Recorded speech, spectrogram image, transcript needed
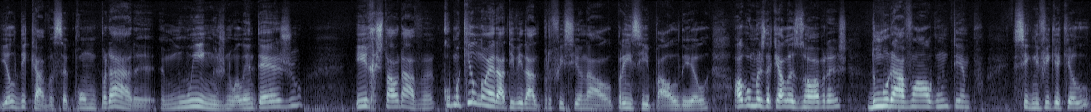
e ele dedicava-se a comprar moinhos no Alentejo e restaurava. Como aquilo não era a atividade profissional principal dele, algumas daquelas obras demoravam algum tempo. Significa que ele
